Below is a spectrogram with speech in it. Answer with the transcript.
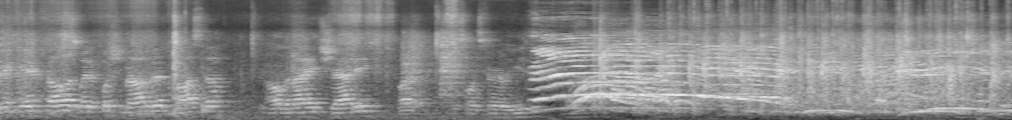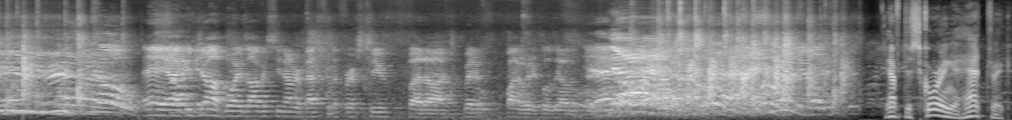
Great game, fellas. Way to push them out of it. Pasta, all the night, Shaddy, but this one's fairly easy. Hey, uh, good job, boys. Obviously not our best for the first two, but uh, way to find a way to close out the third. After scoring a hat trick,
